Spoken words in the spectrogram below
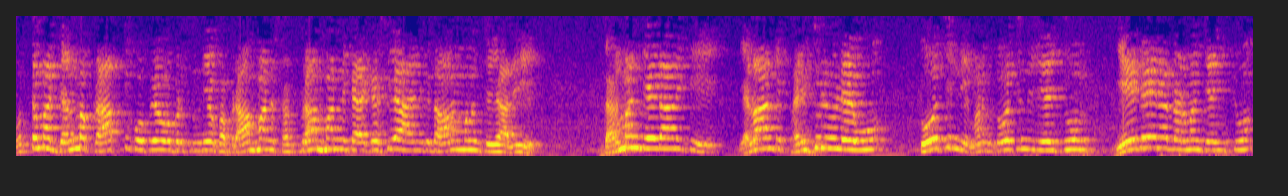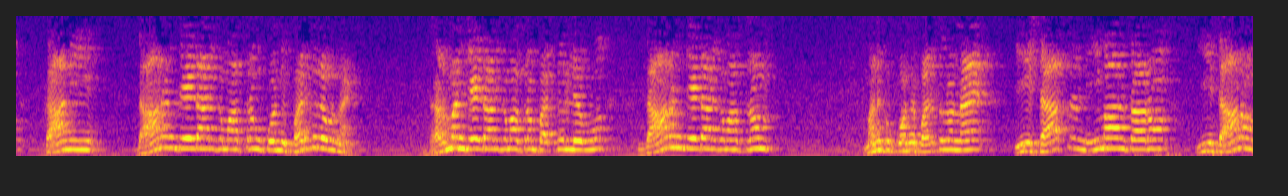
ఉత్తమ జన్మ ప్రాప్తికి ఉపయోగపడుతుంది. ఒక బ్రాహ్మణ్ సద్బ్రాహ్మణ్ణి కాకేసి ఆయనకి దానం మనం చేయాలి. ధర్మం చేయడానికి ఎలాంటి పరిధులు లేవు. తోచింది మనకు తోచింది చేయొచ్చు. ఏదైనా ధర్మం చేయొచ్చు. కానీ దానం చేయడానికి మాత్రం కొన్ని పరిధులు ఉన్నాయి. ధర్మం చేయడానికి మాత్రం పరిధులు లేవు. దానం చేయడానికి మాత్రం మనకు కొన్ని పరిధులు ఉన్నాయి. ఈ శాస్త్ర నియమానుసారం ఈ దానం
